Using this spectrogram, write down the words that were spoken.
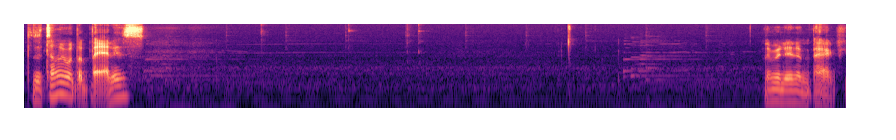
Does it tell me what the bat is? Limited impact.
